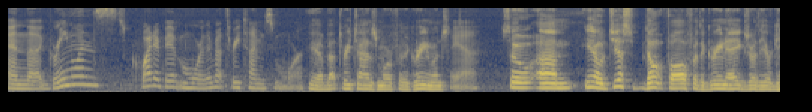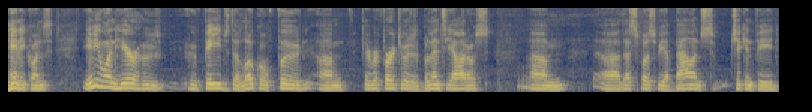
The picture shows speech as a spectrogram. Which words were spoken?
and the green ones quite a bit more. They're about three times more. Yeah, about three times more for the green ones. Yeah. So, um, you know, just don't fall for the green eggs or the organic ones. Anyone here who who feeds the local food, um, they refer to it as Balanceados. Um, uh, that's supposed to be a balanced chicken feed.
